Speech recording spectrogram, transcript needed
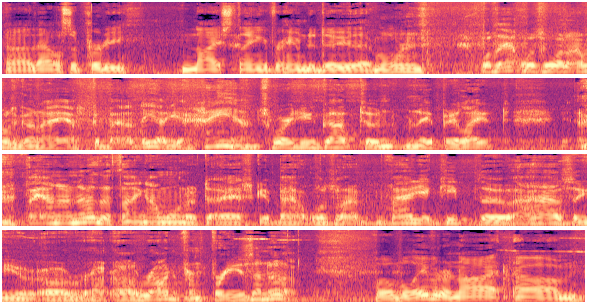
uh, that was a pretty nice thing for him to do that morning. Well, that was what I was going to ask about. Yeah, your hands, where you got to manipulate. And another thing I wanted to ask you about was like how you keep the eyes of your uh, uh, rod from freezing up. Well, believe it or not, um,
